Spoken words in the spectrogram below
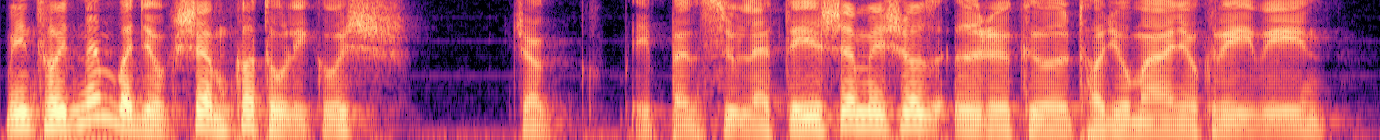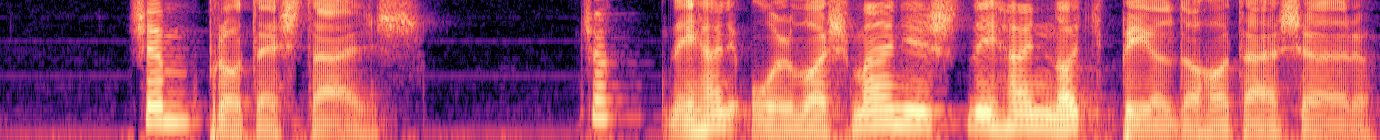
Mint hogy nem vagyok sem katolikus, csak éppen születésem és az örökölt hagyományok révén, sem protestáns, csak néhány olvasmány és néhány nagy példa hatására.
